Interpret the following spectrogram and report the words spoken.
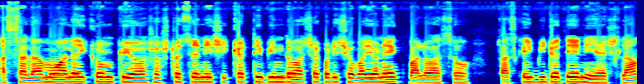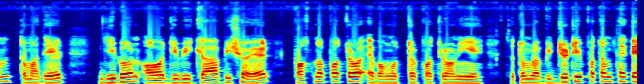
আসসালামু আলাইকুম প্রিয় ষষ্ঠ শ্রেণির শিক্ষার্থীবৃন্দ আশা করি সবাই অনেক ভালো আছো। তো আজকে এই ভিডিওতে নিয়ে আসলাম তোমাদের জীবন ও জীবিকা বিষয়ের প্রশ্নপত্র এবং উত্তরপত্র নিয়ে। তো তোমরা ভিডিওটি প্রথম থেকে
